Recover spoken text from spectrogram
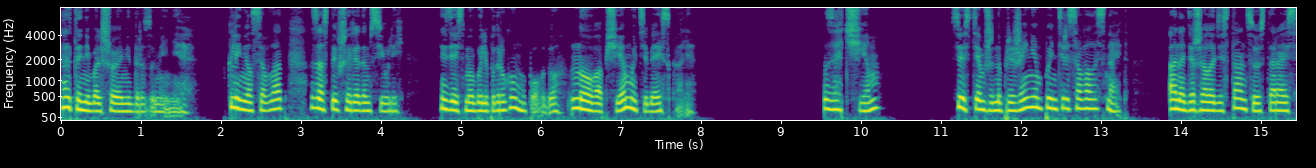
«Это небольшое недоразумение», — вклинился Влад, застывший рядом с Юлей. «Здесь мы были по другому поводу, но вообще мы тебя искали». «Зачем?» Все с тем же напряжением поинтересовалась Найт. Она держала дистанцию, стараясь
